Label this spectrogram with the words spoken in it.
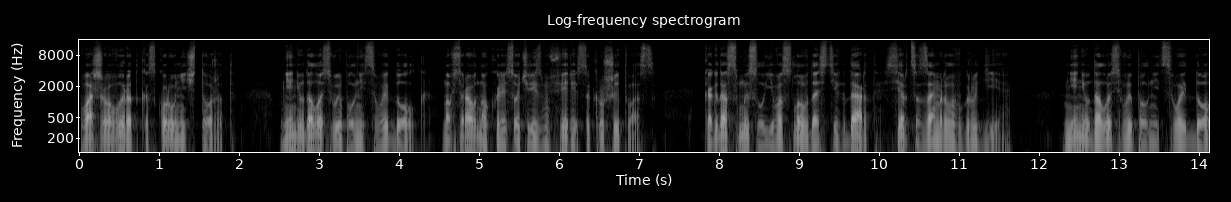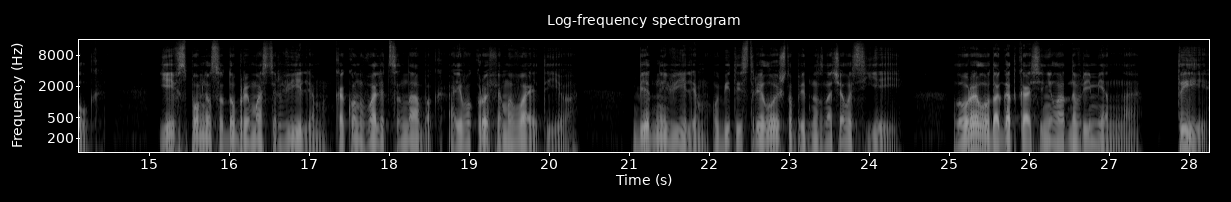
«Вашего выродка скоро уничтожат. Мне не удалось выполнить свой долг, но все равно колесо через Мфери сокрушит вас. Когда смысл его слов достиг Дарт, сердце замерло в груди. Мне не удалось выполнить свой долг. Ей вспомнился добрый мастер Вильям, как он валится на бок, а его кровь омывает ее. Бедный Вильям, убитый стрелой, что предназначалось ей. Лауреллу догадка осенила одновременно. «Ты!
